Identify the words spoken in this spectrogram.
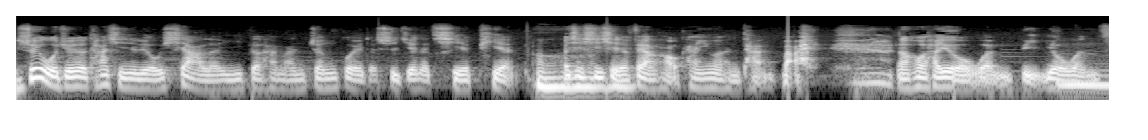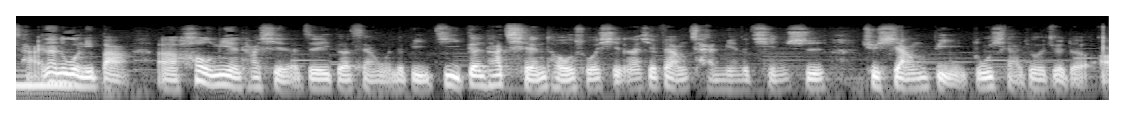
所以我觉得他其实留下了一个还蛮珍贵的时间的切片，哦、而且其实写的非常好看，因为很坦白，然后他又有文笔又有文采。嗯、那如果你把呃后面他写的这一个散文的笔记，跟他前头所写的那些非常缠绵的情诗去相比，读起来就会觉得啊，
